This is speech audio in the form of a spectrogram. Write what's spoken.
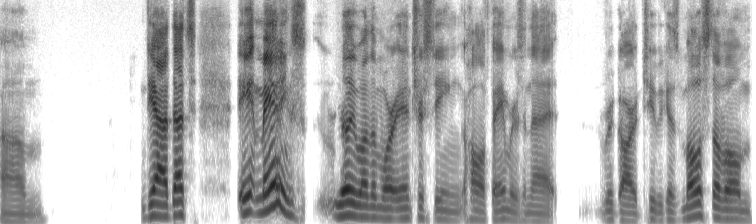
Um, yeah, that's Manning's really one of the more interesting Hall of Famers in that regard too, because most of them,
